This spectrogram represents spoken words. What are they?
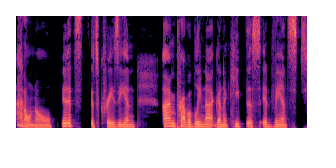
I don't know. It's, it's crazy. And I'm probably not going to keep this advanced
